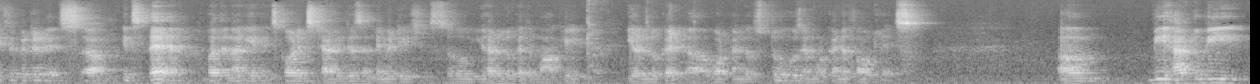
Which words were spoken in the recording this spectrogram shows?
exhibited, it's um, it's there, but then again, it's got its challenges and limitations. So you have to look at the market, you look at uh, what kind of stores and what kind of outlets. Um, we have to be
